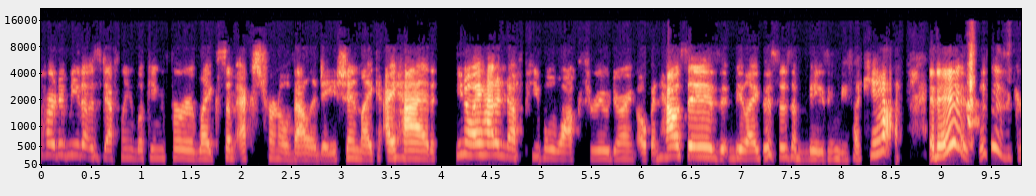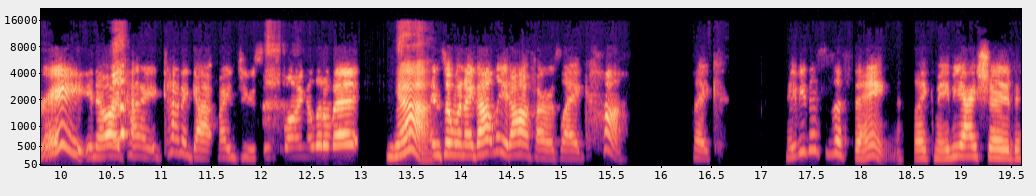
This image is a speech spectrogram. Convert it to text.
part of me that was definitely looking for like some external validation. Like I had, you know, I had enough people walk through during open houses and be like, this is amazing. He's like, yeah, it is. This is great. You know, I kind of kind of got my juices flowing a little bit. yeah. And so when I got laid off, I was like, huh, like maybe this is a thing. Like maybe I should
